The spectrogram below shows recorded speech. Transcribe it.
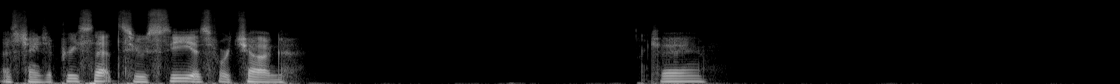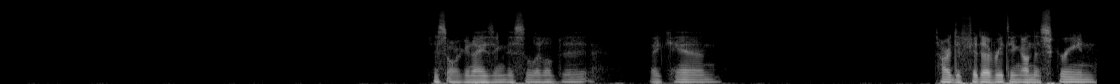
Let's change the preset to C is for chug. Okay. Just organizing this a little bit if I can. It's hard to fit everything on the screen.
